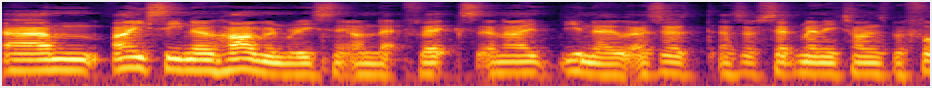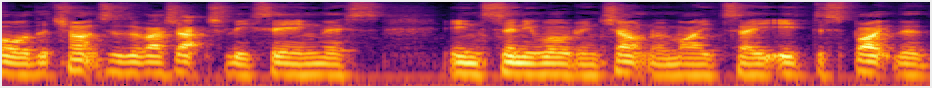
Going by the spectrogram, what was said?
um, I see no harm in releasing it on Netflix, and I, you know, as I, as I've said many times before, the chances of us actually seeing this in Cineworld in Cheltenham, I'd say, it, despite the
